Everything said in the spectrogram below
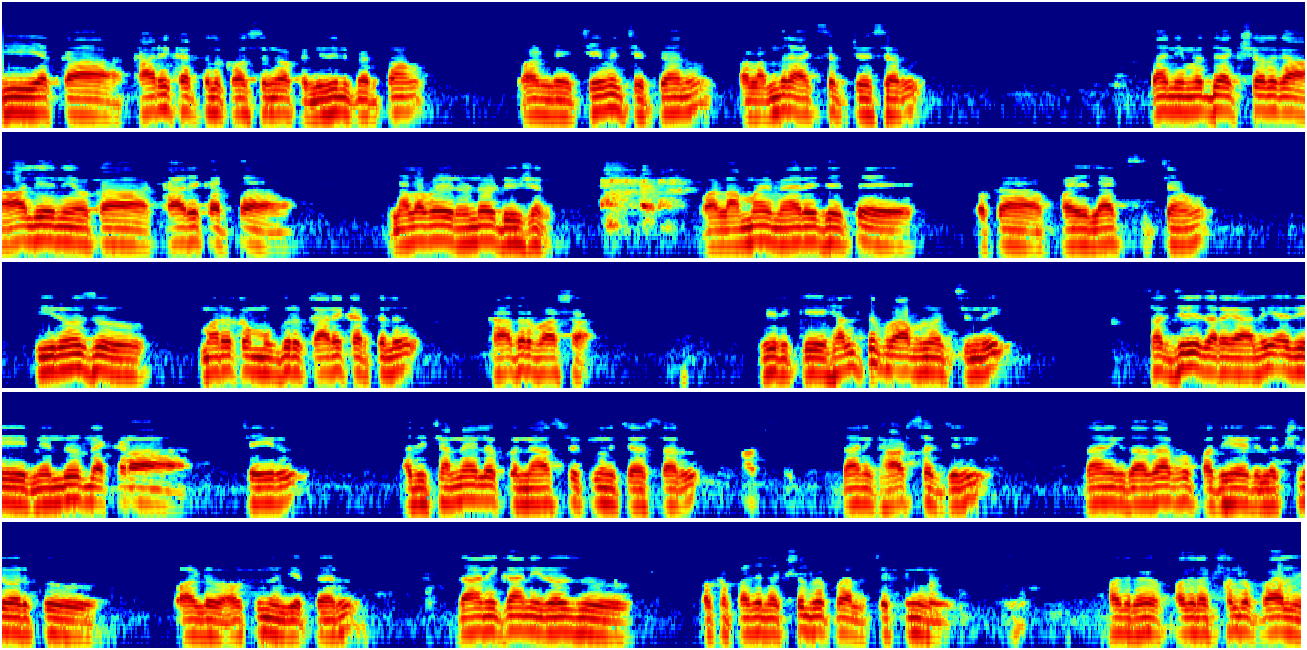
ఈ యొక్క కార్యకర్తల కోసంగా ఒక నిధిని పెడతాం. వాళ్ళని చేయమని చెప్పాను. వాళ్ళందరూ యాక్సెప్ట్ చేశారు. దాని మధ్య యాక్చువల్గా ఆలి అనే ఒక కార్యకర్త నలభై రెండవ డివిజన్. వాళ్ళ అమ్మాయి మ్యారేజ్ అయితే ఒక ఫైవ్ ల్యాక్స్ ఇచ్చాము. ఈరోజు మరొక ముగ్గురు కార్యకర్తలు కాదర్ భాష. వీరికి హెల్త్ ప్రాబ్లం వచ్చింది. సర్జరీ జరగాలి. అది నెల్లూరులో ఎక్కడ చేయరు. అది చెన్నైలో కొన్ని హాస్పిటల్లో చేస్తారు. దానికి హార్ట్ సర్జరీ. దానికి దాదాపు పదిహేడు లక్షల వరకు వాళ్ళు అవుతుందని చెప్పారు. దానికి కానీ ఈరోజు ఒక పది లక్షల రూపాయల చెక్ని పది పది లక్షల రూపాయలు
